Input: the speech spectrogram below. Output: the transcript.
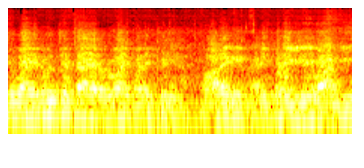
ரூபாய் இருபத்தி எட்டாயிரம் ரூபாய் மதிப்பில் வாடகையின் அடிப்படையிலே வாங்கி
